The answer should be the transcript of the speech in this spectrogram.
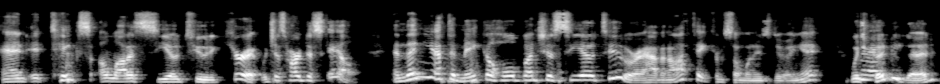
and it takes a lot of CO2 to cure it, which is hard to scale. And then you have to make a whole bunch of CO2 or have an offtake from someone who's doing it, which right. could be good.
